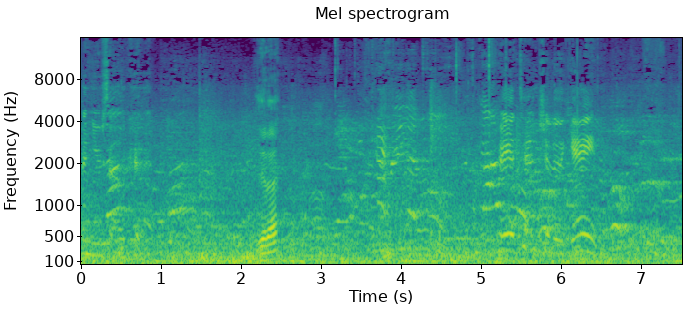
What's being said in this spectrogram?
And you said okay. Did I? Pay attention to the game. Nice pass.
